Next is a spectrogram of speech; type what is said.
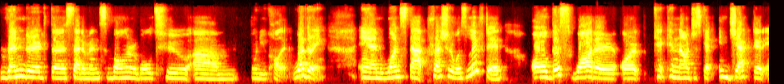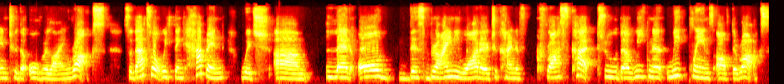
rendered the sediments vulnerable to um, what do you call it? Weathering. And once that pressure was lifted all this water or can, can now just get injected into the overlying rocks. So that's what we think happened which um, led all this briny water to kind of cross cut through the weakness, weak planes of the rocks.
